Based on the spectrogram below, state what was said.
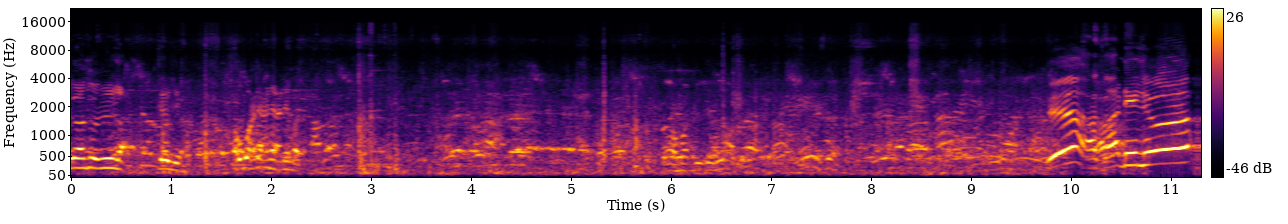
đưa tôi đi rồi kêu gì? Không quá đen nhà đi mình Yeah, I got it, look.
